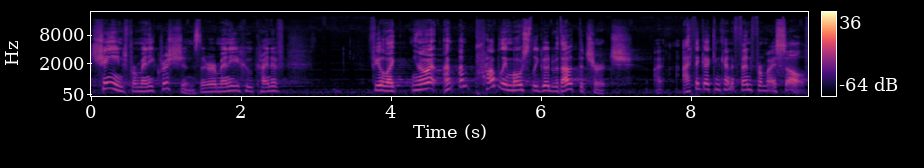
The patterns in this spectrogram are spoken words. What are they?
change for many Christians. There are many who kind of feel like, you know what, I'm, I'm probably mostly good without the church. I, I think I can kind of fend for myself.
